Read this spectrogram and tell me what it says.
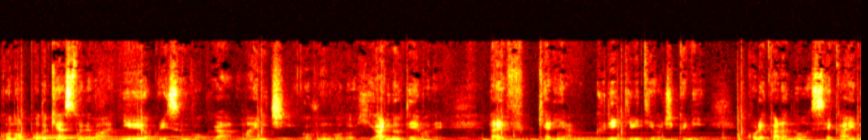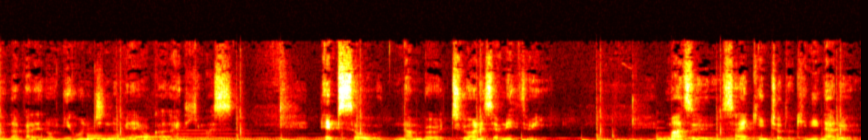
このポッドキャストではニューヨークに住む僕が毎日5分ほど日帰りのテーマでライフ、キャリア、クリエイティビティを軸にこれからの世界の中での日本人の未来を考えていきます。エピソード No.273 まず最近ちょっと気になる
